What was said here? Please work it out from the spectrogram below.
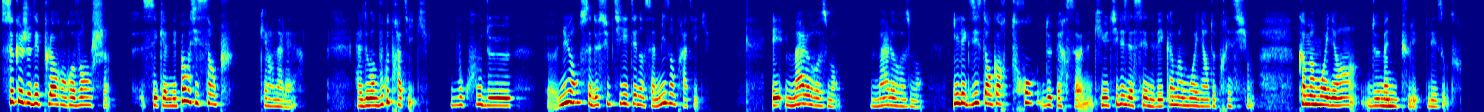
Ce que je déplore en revanche, c'est qu'elle n'est pas aussi simple qu'elle en a l'air. Elle demande beaucoup de pratique, beaucoup de euh, nuances et de subtilité dans sa mise en pratique. Et malheureusement, malheureusement, il existe encore trop de personnes qui utilisent la CNV comme un moyen de pression, comme un moyen de manipuler les autres.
